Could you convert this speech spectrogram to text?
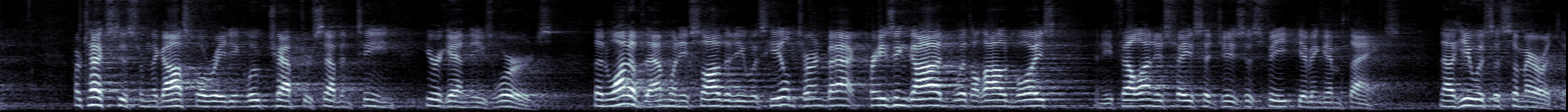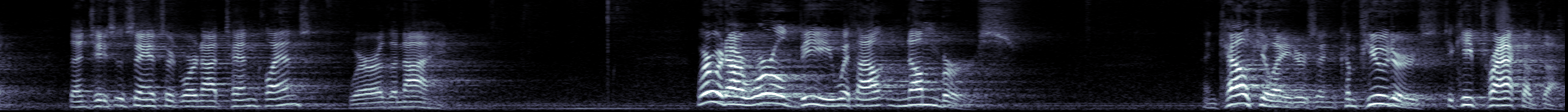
Our text is from the Gospel reading, Luke chapter 17. Here again these words. Then one of them, when he saw that he was healed, turned back, praising God with a loud voice, and he fell on his face at Jesus' feet, giving him thanks. Now he was a Samaritan. Then Jesus answered, Were not ten cleansed? Where are the nine? Where would our world be without numbers and calculators and computers to keep track of them?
